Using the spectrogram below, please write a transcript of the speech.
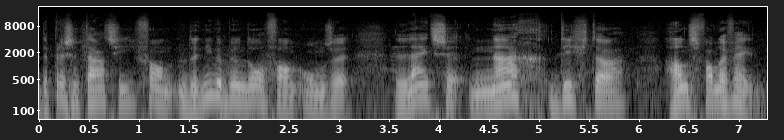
de presentatie van de nieuwe bundel van onze Leidse naagdichter Hans van der Veen.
